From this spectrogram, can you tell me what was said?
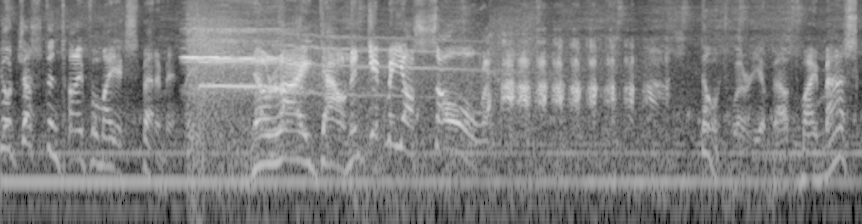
You're just in time for my experiment. Now lie down and give me your soul! Don't worry about my mask.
